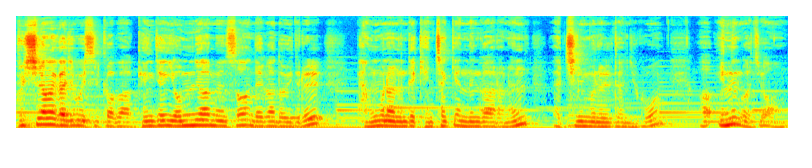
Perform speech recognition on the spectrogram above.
불신앙을 가지고 있을까봐 굉장히 염려하면서 내가 너희들을 방문하는데 괜찮겠는가라는 질문을 던지고 어, 있는 거죠.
